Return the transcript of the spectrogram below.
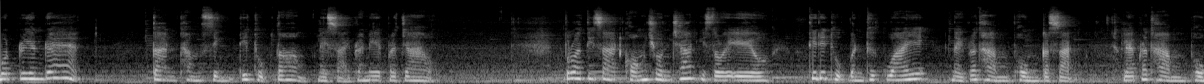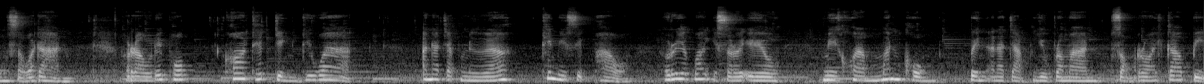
บทเรียนแรก การทำสิ่งที่ถูกต้องในสายพระเนตรพระเจ้า ประวัติศาสตร์ของชนชาติอิสราเอลที่ได้ถูกบันทึกไว้ในพระธรรมพงศ์กษัตริย์ และพระธรรมพงศวดารเราได้พบข้อเท็จจริงที่ว่า อาณาจักรเหนือที่มีสิบเผ่า เรียกว่าอิสราเอลมีความมั่นคงเป็นอาณาจักรอยู่ประมาณ 209 ปี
